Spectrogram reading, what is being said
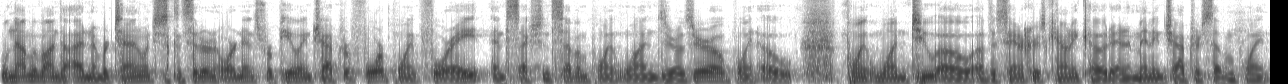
We'll now move on to item number 10, which is consider an ordinance repealing chapter 4.48 and section 7.100.0.120 of the Santa Cruz County Code and amending chapter 7.1,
